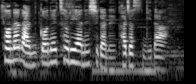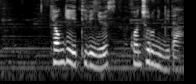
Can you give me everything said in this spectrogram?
현안 안건을 처리하는 시간을 가졌습니다. 경기 ETV 뉴스 권초롱입니다.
